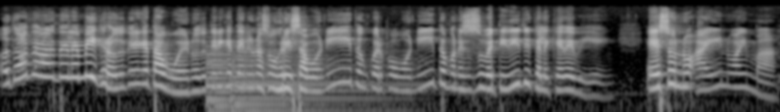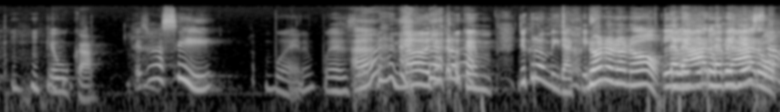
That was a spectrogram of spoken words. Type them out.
Usted va a tener el micro, usted tiene que estar bueno, usted tiene que tener una sonrisa bonita, un cuerpo bonito, ponerse su vestidito y que le quede bien. Eso no, ahí no hay más que buscar. Eso es así. Bueno, pues no, yo creo que, yo creo, mira, que no, no, no, no, la, claro, la belleza, claro,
